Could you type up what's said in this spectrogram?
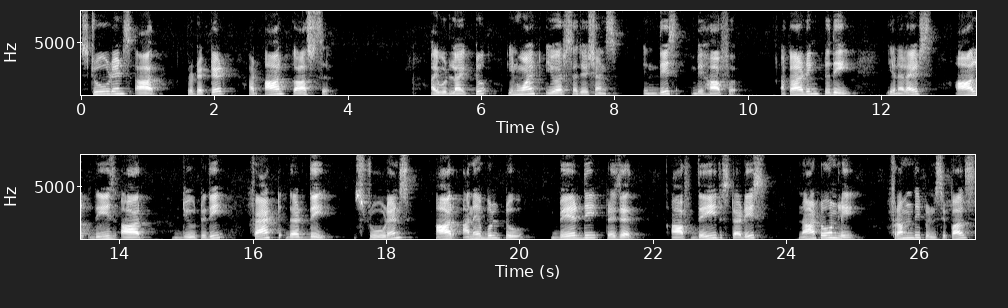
students are protected at all costs. I would like to invite your suggestions in this behalf. According to the analysts, all these are due to the fact that the students are unable to bear the pressure of their studies not only from the principals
